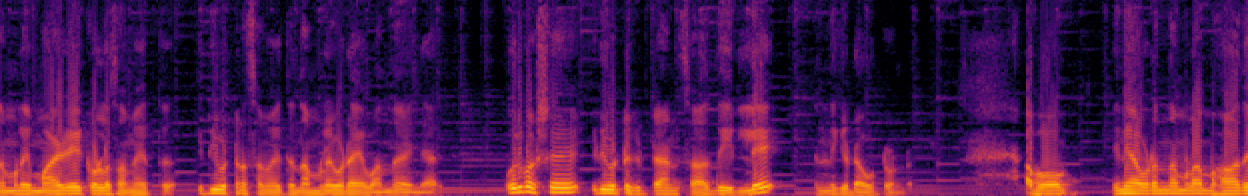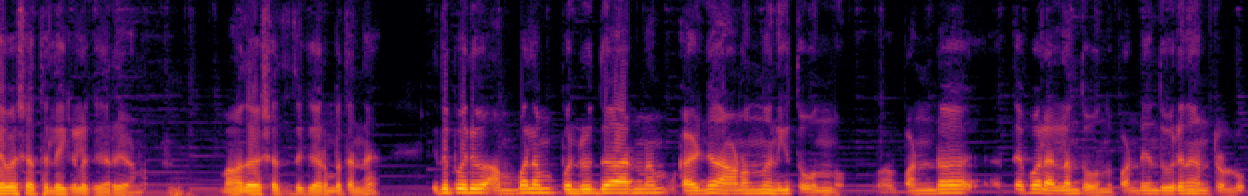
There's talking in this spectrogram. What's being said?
നമ്മൾ ഈ മഴയൊക്കെയുള്ള സമയത്ത് ഇടിവെട്ടുന്ന സമയത്ത് നമ്മളിവിടെ വന്നു കഴിഞ്ഞാൽ ഒരു പക്ഷേ ഇടിവെട്ട് കിട്ടാൻ സാധ്യതയില്ലേ എന്നെനിക്ക് ഡൗട്ടുണ്ട്. അപ്പോൾ ഇനി അവിടെ നിന്ന് നമ്മൾ ആ മഹാദേവ ക്ഷേത്രത്തിലേക്കുള്ള കയറുകയാണ്. മഹാദേവ ക്ഷേത്രത്തിൽ കയറുമ്പോൾ തന്നെ ഇതിപ്പോൾ ഒരു അമ്പലം പുനരുദ്ധാരണം കഴിഞ്ഞതാണെന്നും എനിക്ക് തോന്നുന്നു. പണ്ടത്തെ പോലെ അല്ലെന്ന് തോന്നുന്നു. പണ്ട് ഞാൻ ദൂരെ കണ്ടിട്ടുള്ളൂ.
